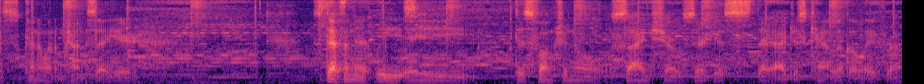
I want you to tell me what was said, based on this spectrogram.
Is kind of what I'm trying to say here. Definitely a dysfunctional sideshow circus that I just can't look away from.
